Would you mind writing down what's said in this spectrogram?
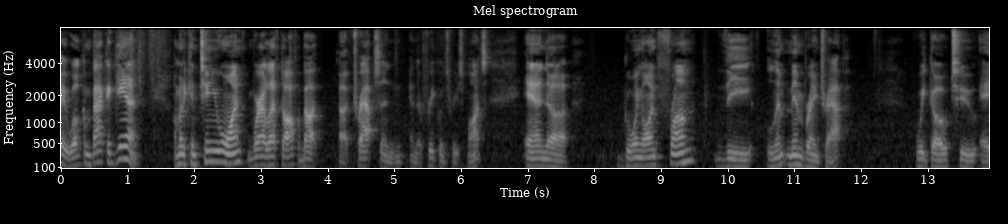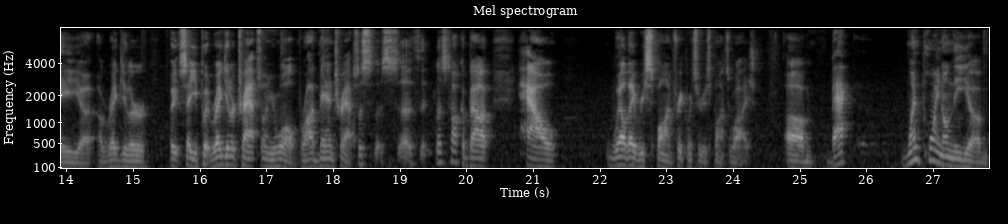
Okay, welcome back again. I'm going to continue on where I left off about uh, traps and, and their frequency response. And uh, going on from the limp membrane trap, we go to a, uh, a regular, uh, say you put regular traps on your wall, broadband traps. Let's, let's, uh, let's talk about how well they respond, frequency response wise. Um, back one point on the um,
